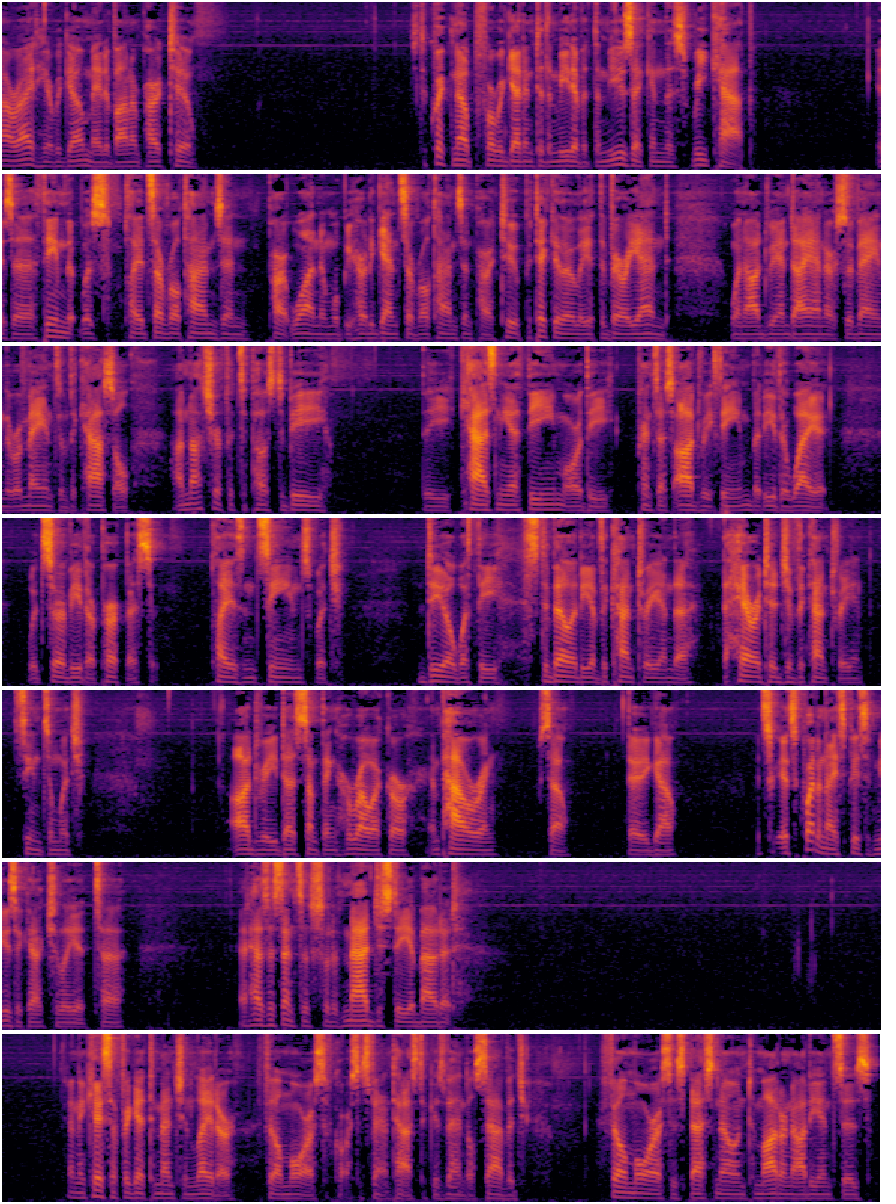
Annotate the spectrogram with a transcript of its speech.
All right, here we go. Maid of Honor Part 2. Just a quick note before we get into the meat of it. The music in this recap is a theme that was played several times in Part 1 and will be heard again several times in Part 2, particularly at the very end when Audrey and Diane are surveying the remains of the castle. I'm not sure if it's supposed to be the Kasnia theme or the Princess Audrey theme, but either way it would serve either purpose. It plays in scenes which deal with the stability of the country and the, the heritage of the country, and scenes in which Audrey does something heroic or empowering. So, there you go. It's it's quite a nice piece of music, actually. It uh, it has a sense of sort of majesty about it. And in case I forget to mention later, Phil Morris, of course, is fantastic as Vandal Savage. Phil Morris is best known to modern audiences,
